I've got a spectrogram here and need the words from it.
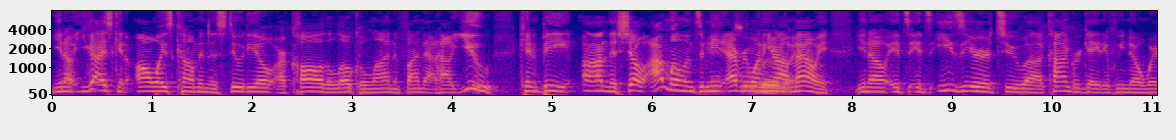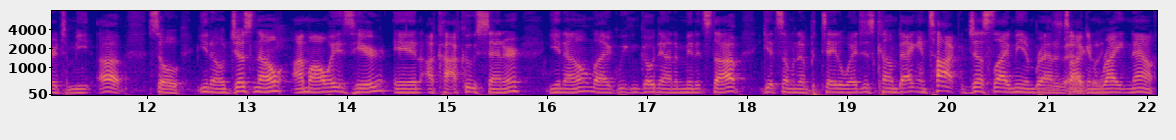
you know, you guys can always come in the studio or call the local line and find out how you can be on the show. I'm willing to meet everyone here on Maui. You know, it's it's easier to uh, congregate if we know where to meet up. So you know, just know I'm always here in Akaku Center. You know, like we can go down a Minit Stop, get some of the potato wedges, come back and talk just like me and Brad are talking right now.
